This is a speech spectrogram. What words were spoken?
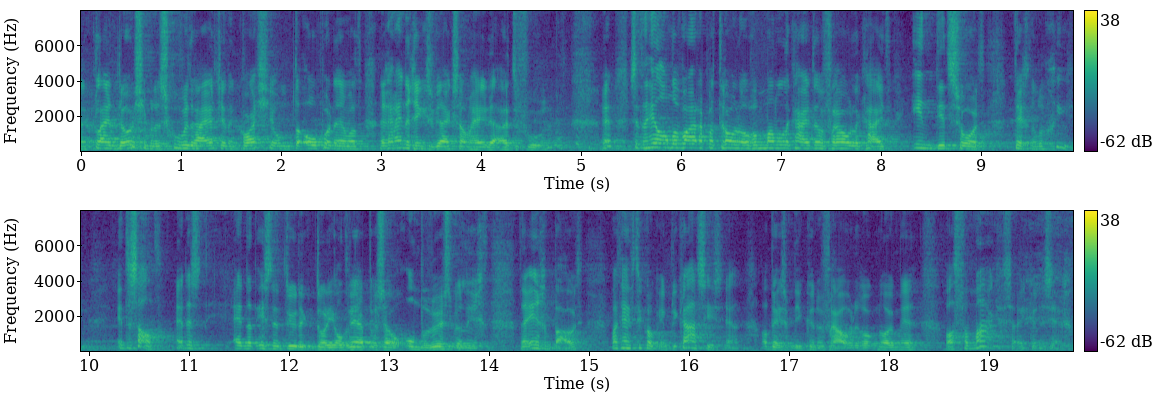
een klein doosje met een schroevendraaiertje en een kwastje om te openen en wat reinigingswerkzaamheden uit te voeren. Er zit een heel ander waardepatroon over mannelijkheid en vrouwelijkheid in dit soort technologie. Interessant. Dus, en dat is natuurlijk door die ontwerper zo onbewust wellicht daarin gebouwd. Maar het heeft natuurlijk ook implicaties. Op deze manier kunnen vrouwen er ook nooit meer wat van maken, zou je kunnen zeggen.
